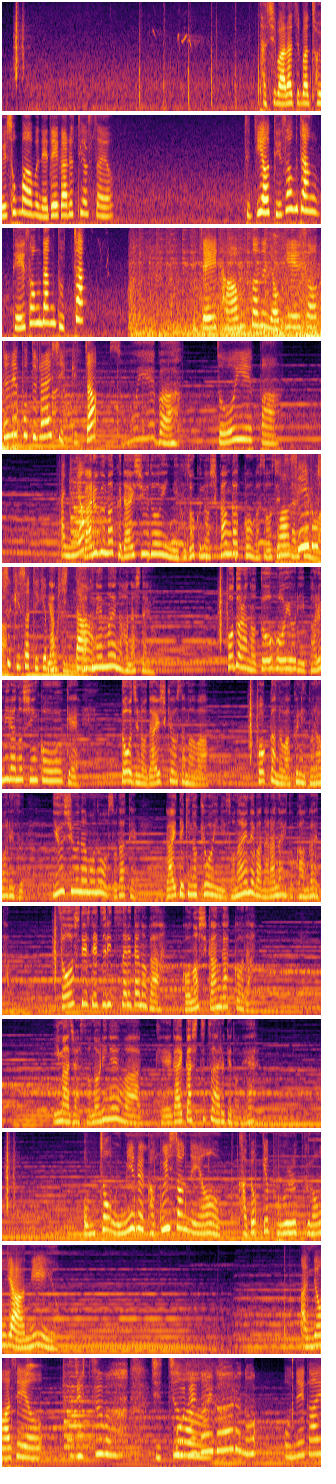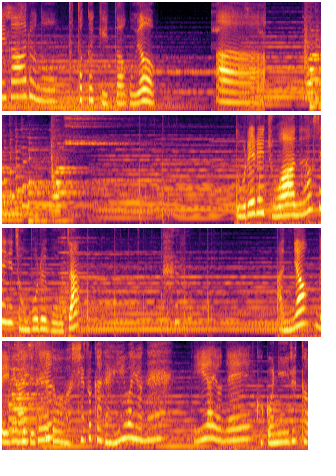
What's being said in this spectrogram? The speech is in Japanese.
다시 말하지만 저의 속마음은 에델가르트였어요 드디어 대성장 대성당 도착! 이제 다음부터는 여기에서 텔레포트를 할 수 있겠죠? そういえば 노예바 안녕 ガルグマ区大修道院に付属の士官学校が創設 와 されたのは 세이로스 기사 되게 約 멋있다 200年前の話だよポドラの東方よりパルミラの侵攻を受け当時の大司教様は 国家の枠にとらわれず優秀な者を育て外敵の脅威に備えねばならないと考えたそうして設立されたのがこの士官学校だ今じゃその理念は形骸化しつつあるけどね 엄청 의미를 갖고 있었네요 가볍게 볼 그런 게 아니에요 안녕하세요 実は 지츠와 お願いがあるの 오네가이가 하루노 부탁할 게 있다고요? 아 노래를 좋아하는 학생의 정보를 모으자. 안녕, 大 메리세데스. 聖堂は静かでいいわよね 이해하요네. ここにいると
